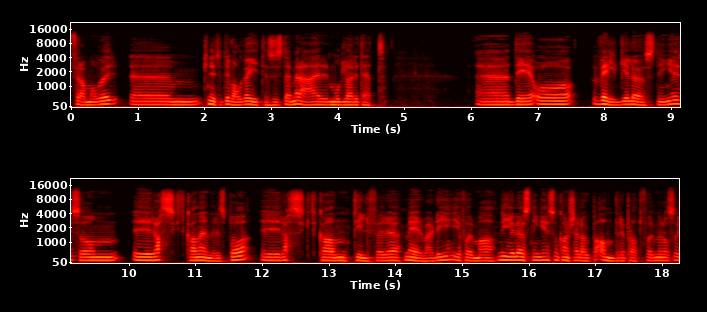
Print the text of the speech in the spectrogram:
framover eh, knyttet til valg av IT-systemer, er modularitet. det å velge løsninger som raskt kan endres på, raskt kan tilføre merverdi i form av nye løsninger som kanskje er lagd på andre plattformer osv.,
